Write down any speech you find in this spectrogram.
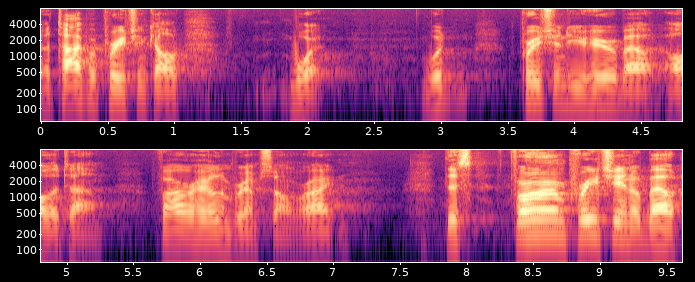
a type of preaching called what? What preaching do you hear about all the time? Fire, hell, and brimstone, right? This firm preaching about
